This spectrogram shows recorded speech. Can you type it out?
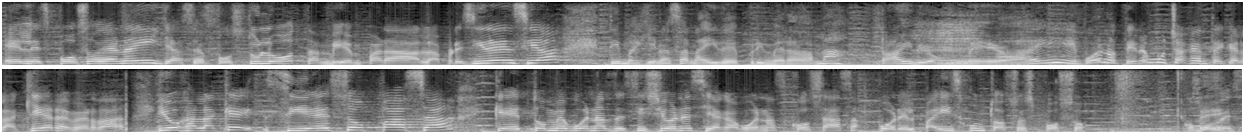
el esposo de Anaí ya se postuló también para la presidencia. ¿Te imaginas a Anaí de primera dama? Ay, Dios mío. Ay, bueno, tiene mucha gente que la quiere, ¿verdad? Y ojalá que si eso pasa, que tome buenas decisiones y haga buenas cosas por el país junto a su esposo. ¿Cómo Sí. ves?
